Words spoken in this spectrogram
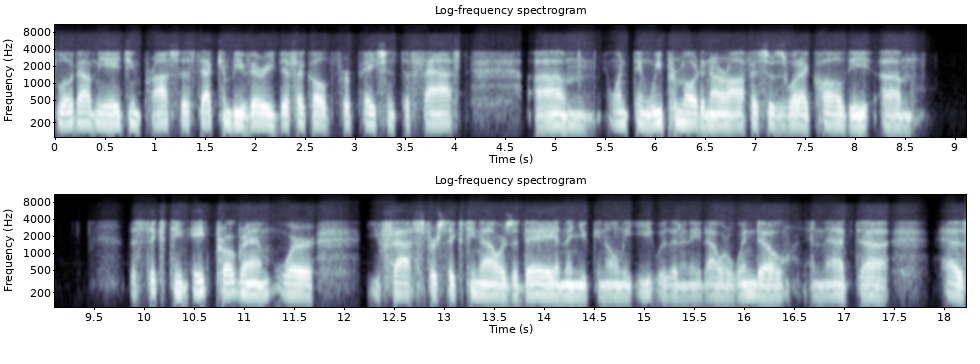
slow down the aging process. That can be very difficult for patients to fast. Um, one thing we promote in our office is what I call the um, the 16-8 program, where you fast for 16 hours a day, and then you can only eat within an eight-hour window, and that uh, has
